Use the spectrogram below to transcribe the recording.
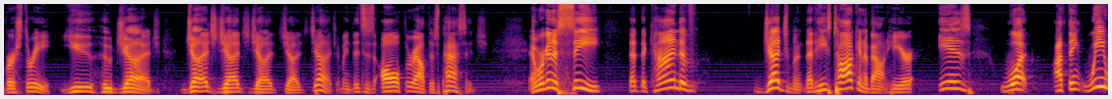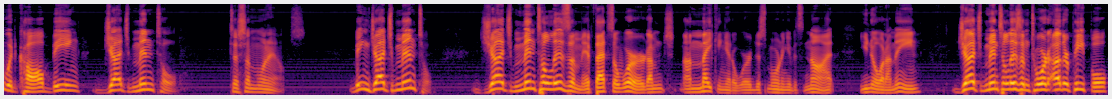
Verse 3 You who judge. Judge, judge, judge, judge, judge. I mean, this is all throughout this passage. And we're going to see that the kind of judgment that he's talking about here is what I think we would call being judgmental to someone else. Being judgmental. Judgmentalism, if that's a word. I'm, I'm making it a word this morning if it's not. You know what I mean. Judgmentalism toward other people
